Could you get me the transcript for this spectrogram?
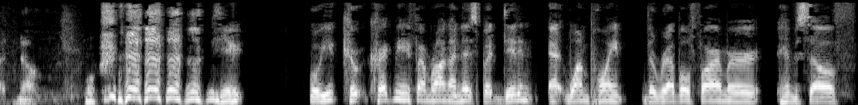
uh, no. you, well, you correct me if I'm wrong on this, but didn't at one point the rebel farmer himself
